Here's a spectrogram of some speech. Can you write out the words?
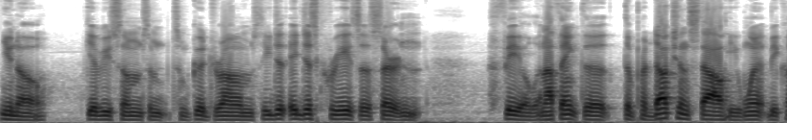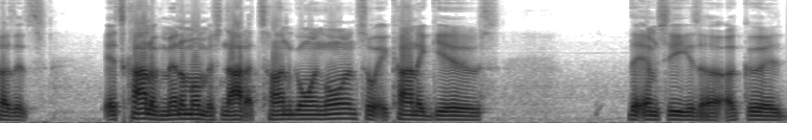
You know, give you some some some good drums. He just it just creates a certain feel, and I think the the production style he went because it's it's kind of minimum. It's not a ton going on, so it kind of gives the MCs a, a good,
